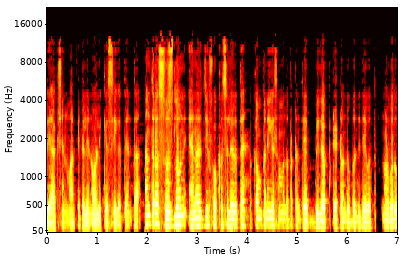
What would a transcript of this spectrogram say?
ರಿಯಾಕ್ಷನ್ ಮಾರ್ಕೆಟ್ ಅಲ್ಲಿ ನೋಡ್ಲಿಕ್ಕೆ ಸಿಗುತ್ತೆ ಅಂತ. ನಂತರ ಸುಜ್ಲೋನ್ ಎನರ್ಜಿ ಫೋಕಸ್ ಅಲ್ಲಿ ಇರುತ್ತೆ. ಕಂಪನಿಗೆ ಸಂಬಂಧಪಟ್ಟಂತೆ ಬಿಗ್ ಅಪ್ಡೇಟ್ ಒಂದು ಬಂದಿದೆ ಇವತ್ತು. ನೋಡಬಹುದು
